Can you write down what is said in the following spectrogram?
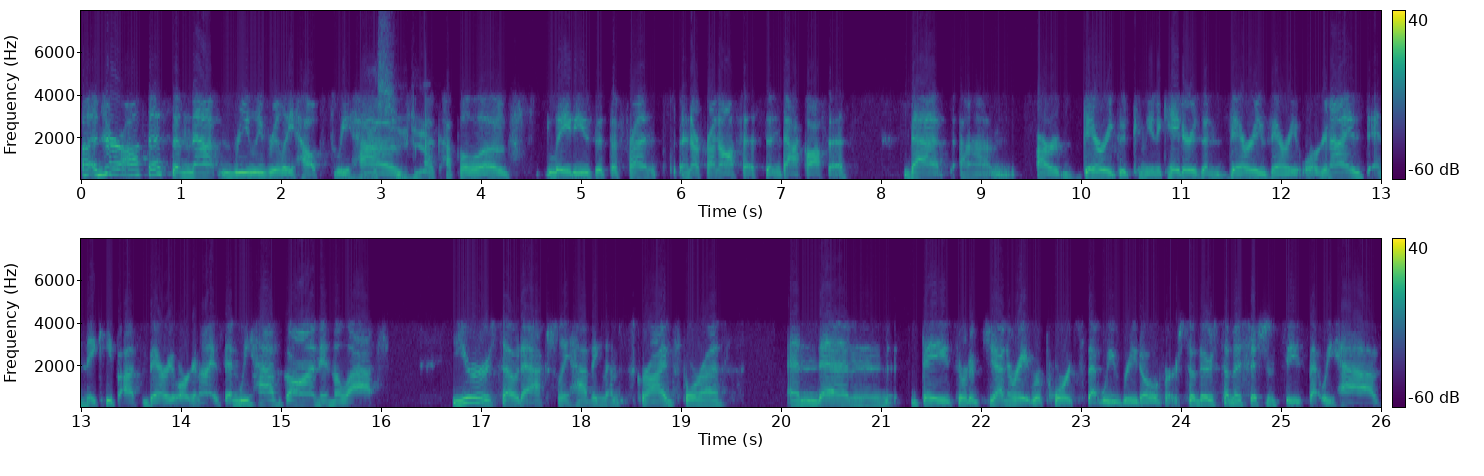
uh, in our office, and that really, really helps. We have Yes, a couple of ladies at the front in our front office and back office that um, are very good communicators and very, very organized, and they keep us very organized. And we have gone in the last year or so to actually having them scribe for us. And then they sort of generate reports that we read over. So there's some efficiencies that we have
